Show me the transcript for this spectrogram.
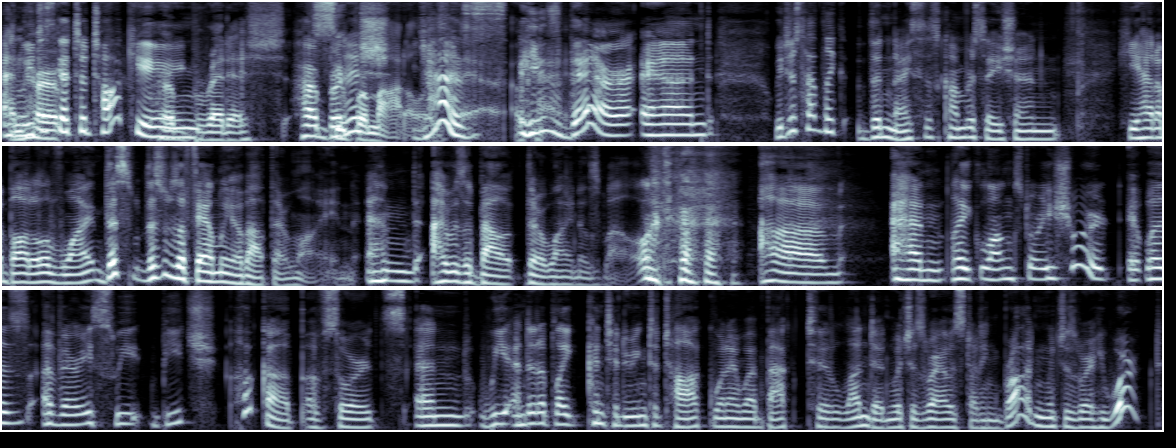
and, And we her- just get to talking. Her. British Her British supermodel. Yes, there. he's there, and we just had like the nicest conversation. He had a bottle of wine. This this was a family about their wine, and I was about their wine as well. um, And like long story short, it was a very sweet beach hookup of sorts. And we ended up like continuing to talk when I went back to London, which is where I was studying abroad and which is where he worked.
